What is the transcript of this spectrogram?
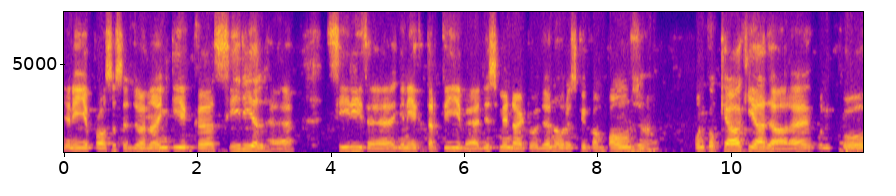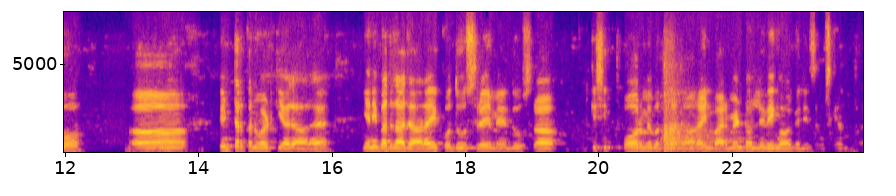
यानी ये प्रोसेसेस जो है ना, इनकी एक सीरियल है। सीरीज़ है, यानी एक तरतीब है, जिसमें नाइट्रोजन और उसके कंपाउंड्स जो हैं, उनको क्या किया जा रहा है? उनको इंटर कन्वर्ट किया जा रहा है, यानी बदला जा रहा है, एक को दूसरे में, दूसरा किसी और में बदला जा रहा है इन्वायरमेंट और लिविंग ऑर्गेनिजम्स के अंदर।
